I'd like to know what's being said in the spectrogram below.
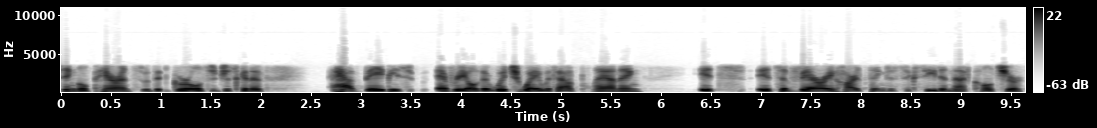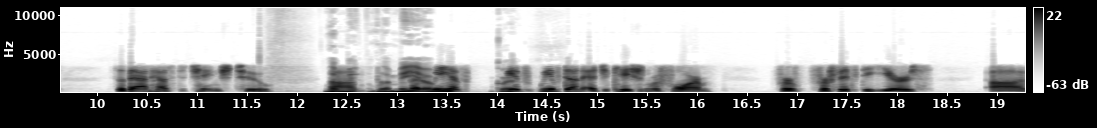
single parents, that girls are just going to have babies every other which way without planning it's it's a very hard thing to succeed in that culture. So that has to change too. Let me, let me uh, we have we have we have done education reform for for 50 years. Uh,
